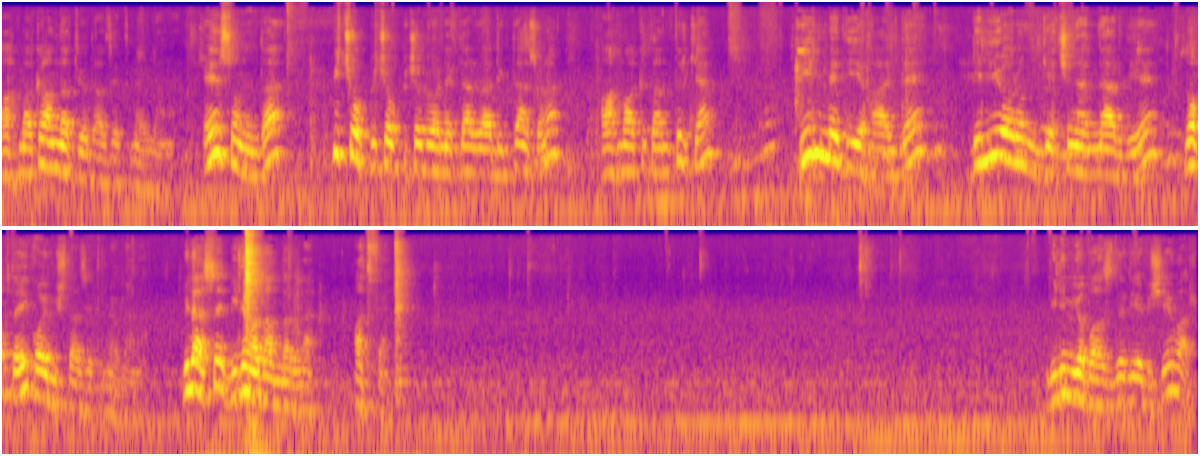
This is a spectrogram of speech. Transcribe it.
Ahmakı anlatıyordu Hazreti Mevlana. En sonunda birçok birçok birçok örnekler verdikten sonra ahmakı tanıtırken bilmediği halde biliyorum geçinenler diye noktayı koymuştu Hazreti Mevlana. Bilhassa bilim adamlarına atfen. Bilim yobazlığı diye bir şey var.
